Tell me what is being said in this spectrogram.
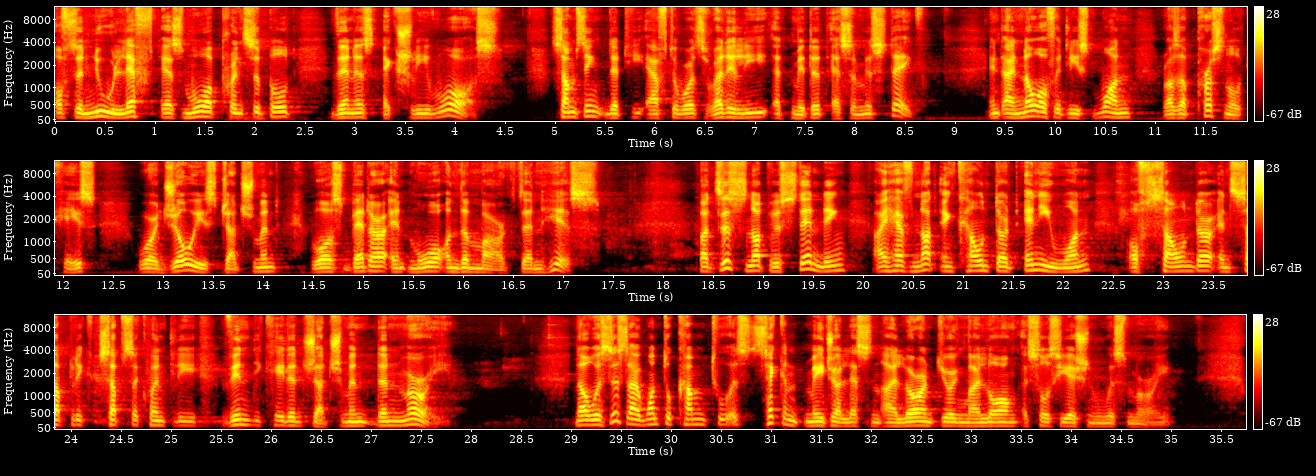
of the new left as more principled than it actually was, something that he afterwards readily admitted as a mistake. And I know of at least one rather personal case where Joey's judgment was better and more on the mark than his. But this notwithstanding, I have not encountered anyone of sounder and subsequently vindicated judgment than Murray. Now, with this, I want to come to a second major lesson I learned during my long association with Murray.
